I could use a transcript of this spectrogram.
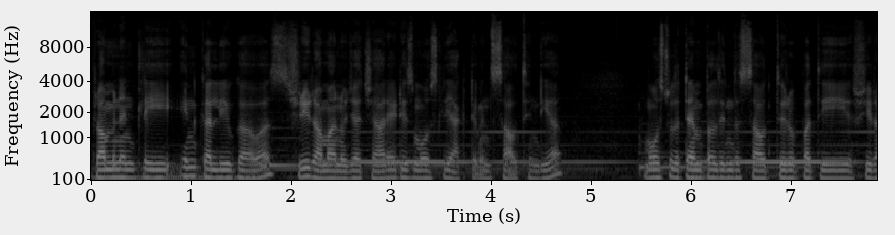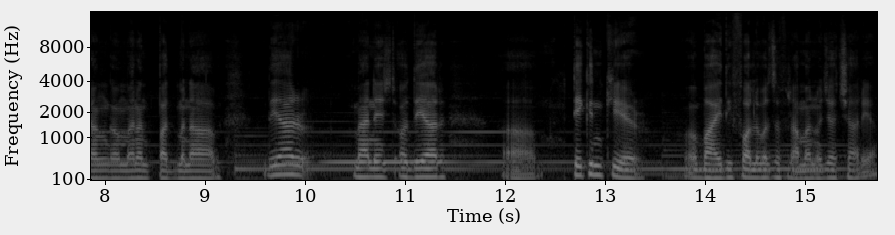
prominently in Kali Yuga was Sri Ramanujacharya. It is mostly active in South India. Most of the temples in the South, Tirupati, Srirangam, Anant Padmanabh, they are managed or they are uh, taken care by the followers of Ramanujacharya.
